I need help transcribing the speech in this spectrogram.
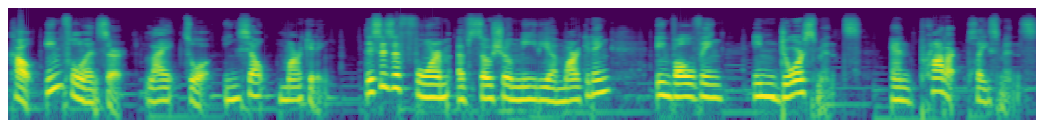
靠 influencer 来做营销 marketing。This is a form of social media marketing involving endorsements and product placements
